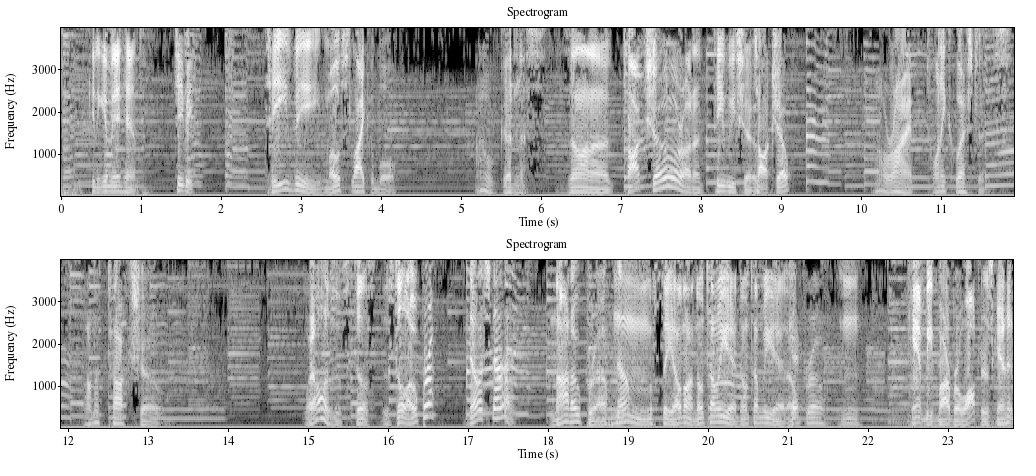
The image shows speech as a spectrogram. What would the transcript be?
Can you give me a hint? TV. TV, most likable. Oh, goodness. Is it on a talk show or on a TV show? Talk show. All right, 20 questions. On a talk show. Well, is it still is it still Oprah? No, it's not. Not Oprah. No. Hmm, let's see. Hold on. Don't tell me yet. Don't tell me yet. Okay. Oprah. Mm. Can't be Barbara Walters, can it?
